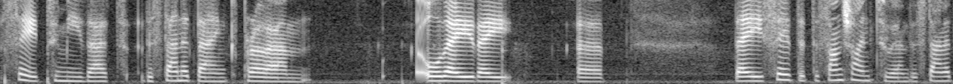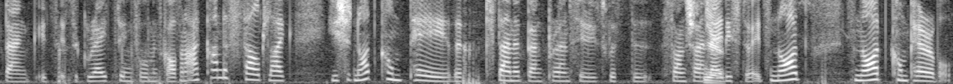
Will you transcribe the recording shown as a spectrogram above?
said to me that the Standard Bank Pro Am, or they they uh, they said that the Sunshine Tour and the Standard Bank it's it's a great thing for women's golf, and I kind of felt like you should not compare the Standard Bank Pro series with the Sunshine Yeah. Ladies Tour. It's not it's not comparable.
